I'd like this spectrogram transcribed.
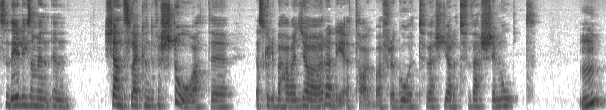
Så det är liksom en, en känsla jag kunde förstå att eh, jag skulle behöva göra det ett tag bara för att gå tvärs, göra tvärs emot. Mm.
